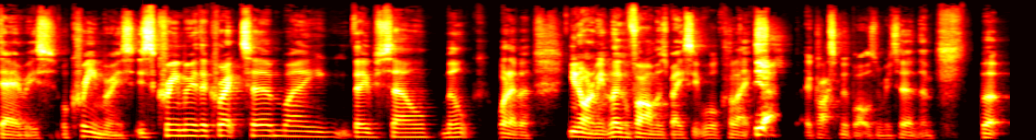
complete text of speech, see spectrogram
dairies or creameries. Is creamery the correct term where you, they sell milk? Whatever. You know what I mean? Local farmers basically will collect yeah. glass milk bottles and return them. But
